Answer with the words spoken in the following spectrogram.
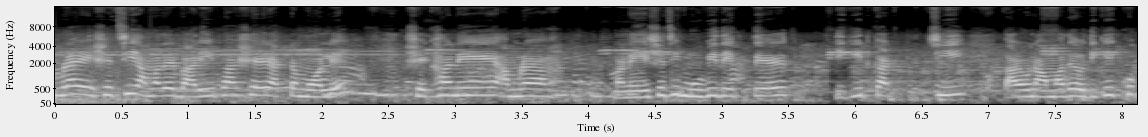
আমরা এসেছি আমাদের বাড়ির পাশে একটা মলে। সেখানে আমরা মানে এসেছি মুভি দেখতে, টিকিট কাটছি, কারণ আমাদের ওদিকে খুব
